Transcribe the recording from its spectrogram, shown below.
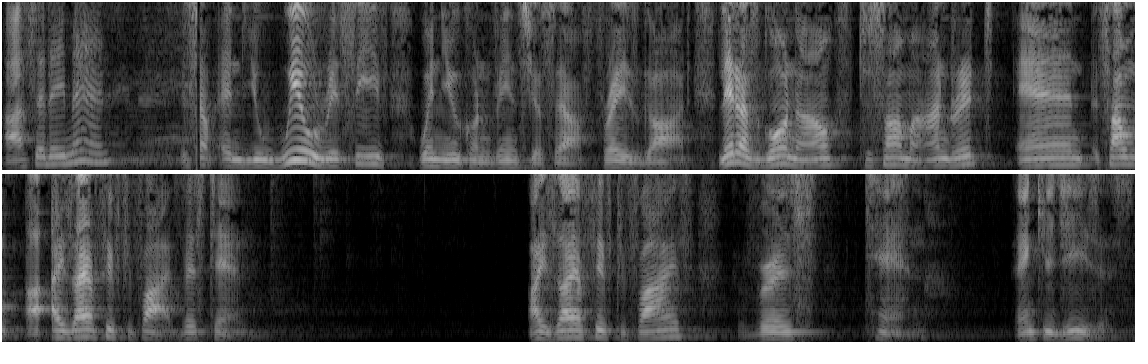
I said amen. amen. And you will receive when you convince yourself. Praise God. Let us go now to Psalm 100 and Psalm uh, Isaiah 55, verse 10. Isaiah 55, verse 10. Thank you, Jesus.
